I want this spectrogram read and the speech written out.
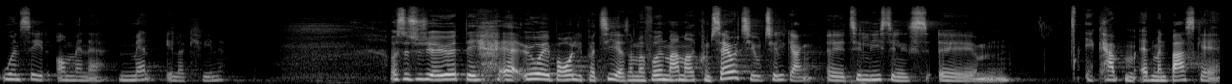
uanset om man er mand eller kvinde. Og så synes jeg jo, at det er øvrige borgerlige partier, som har fået en meget, meget konservativ tilgang øh, til ligestillingskampen, øh, kampen, at man bare skal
